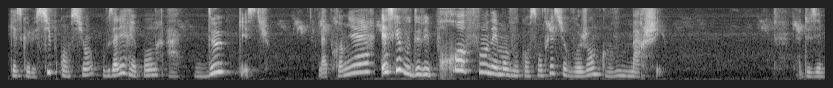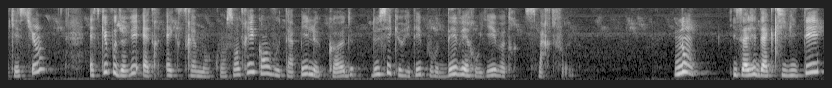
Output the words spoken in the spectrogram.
qu'est-ce que le subconscient, vous allez répondre à deux questions. La première, est-ce que vous devez profondément vous concentrer sur vos jambes quand vous marchez? La deuxième question, est-ce que vous devez être extrêmement concentré quand vous tapez le code de sécurité pour déverrouiller votre smartphone? Non, il s'agit d'activités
